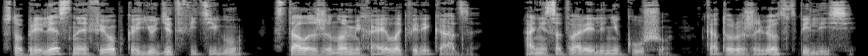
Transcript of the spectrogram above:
что прелестная эфиопка Юдит Фитигу стала женой Михаила Кверикадзе. Они сотворили Никушу, который живет в Тбилиси.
